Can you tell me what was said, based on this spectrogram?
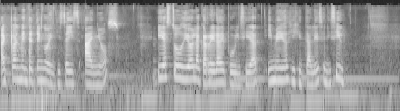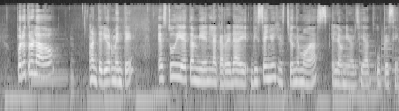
Actualmente tengo 26 años y estudio la carrera de Publicidad y Medios Digitales en ISIL. Por otro lado, anteriormente estudié también la carrera de Diseño y Gestión de Modas en la Universidad UPC.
